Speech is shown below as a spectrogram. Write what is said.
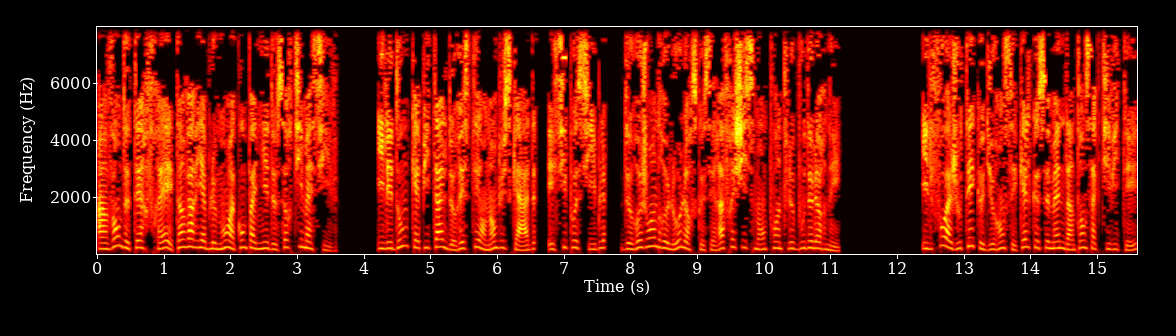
Un vent de terre frais est invariablement accompagné de sorties massives. Il est donc capital de rester en embuscade, et si possible, de rejoindre l'eau lorsque ces rafraîchissements pointent le bout de leur nez. Il faut ajouter que durant ces quelques semaines d'intense activité,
